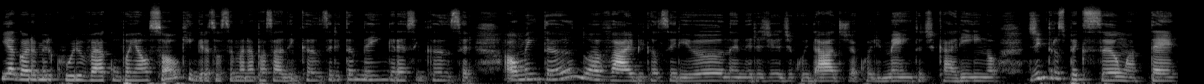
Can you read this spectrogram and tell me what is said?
e agora Mercúrio vai acompanhar o Sol, que ingressou semana passada em Câncer e também ingressa em Câncer, aumentando a vibe canceriana, a energia de cuidado, de acolhimento, de carinho, de introspecção até.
